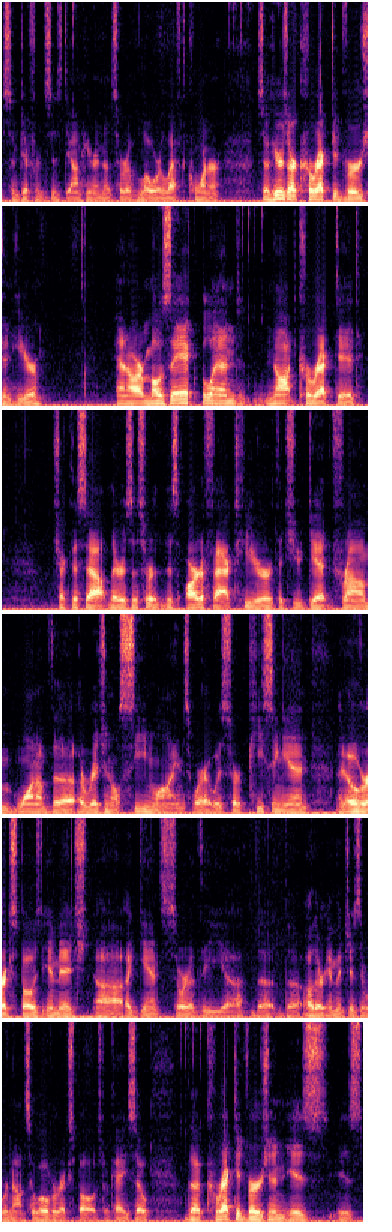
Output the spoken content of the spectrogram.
some differences down here in the sort of lower left corner. So here's our corrected version here. And our mosaic blend not corrected, check this out. There's a sort of this artifact here that you get from one of the original seam lines where it was sort of piecing in an overexposed image uh, against sort of the, uh, the, the other images that were not so overexposed. Okay, so the corrected version is, is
